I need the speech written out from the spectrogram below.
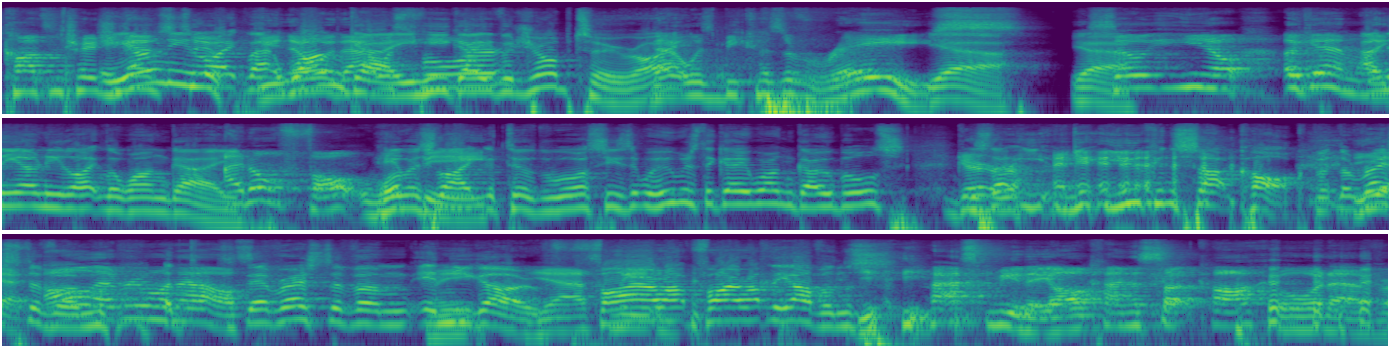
concentration he only too. liked that You know one that guy he gave a job to, right? That was because of race. Yeah, yeah. So you know, again, like and he only liked the one guy. I don't fault Whoopi. He was like, what's his, who was the gay one? Goebbels. Is that- you, Right. you- you can suck cock, but the rest Yeah, of them, all everyone else. the rest of them, in mean, you go. fire me- up, fire up the ovens. you ask me, they all kind of suck cock or whatever.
